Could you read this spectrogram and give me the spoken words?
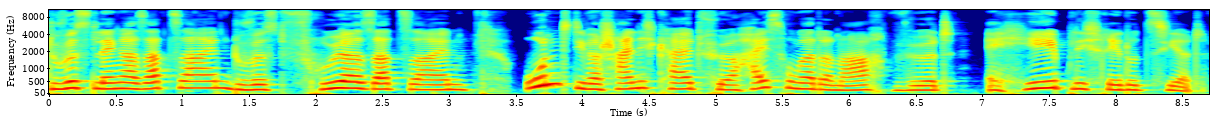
Du wirst länger satt sein, du wirst früher satt sein und die Wahrscheinlichkeit für Heißhunger danach wird erheblich reduziert.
